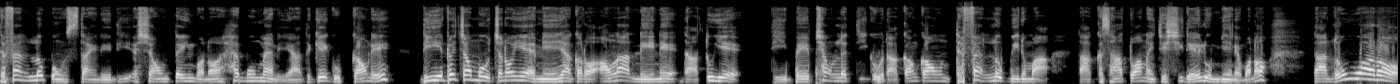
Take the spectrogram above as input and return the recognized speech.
defend လုပ်ပုံ style တွေဒီအရှောင်သိမ်းပေါ့နော် head movement တွေကတကယ့်ကိုကောင်းတယ်ဒီအတွက်ကြောင့်မို့ကျွန်တော်ရဲ့အမြင်အရကတော့အောင်လာအနေနဲ့ဒါသူ့ရဲ့ဒီဘယ်ဖြောင့်လက်တီကိုဒါကောင်းကောင်း defend လုပ်ပြီးတော့မှဒါကစားသွားနိုင်ချေရှိတယ်လို့မြင်တယ်ပေါ့နော်ဒါလုံးဝတော့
